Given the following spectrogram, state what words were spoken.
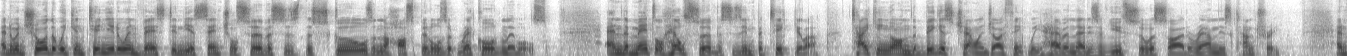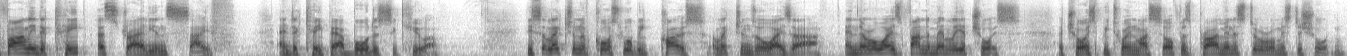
and to ensure that we continue to invest in the essential services, the schools and the hospitals at record levels, and the mental health services in particular, taking on the biggest challenge I think we have, and that is of youth suicide around this country. And finally, to keep Australians safe and to keep our borders secure. This election, of course, will be close. Elections always are. And they're always fundamentally a choice a choice between myself as Prime Minister or Mr Shorten,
